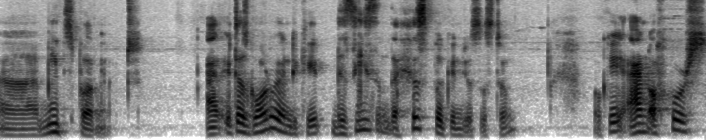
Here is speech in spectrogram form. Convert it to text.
uh, beats per minute. And it is going to indicate disease in the His Purkinje system. Okay, and of course,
